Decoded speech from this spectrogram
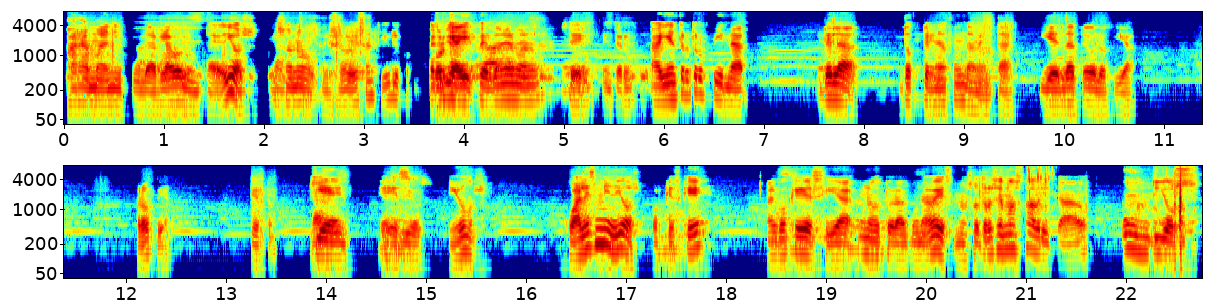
para manipular la voluntad de Dios. Eso no, eso es antibíblico. Porque ahí, perdón hermano, te interrumpo. Ahí entra otro pilar de la doctrina fundamental y es la teología propia, ¿cierto? ¿Quién es Dios. Dios? ¿Cuál es mi Dios? Porque es que algo que decía un autor alguna vez, nosotros hemos fabricado un Dios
